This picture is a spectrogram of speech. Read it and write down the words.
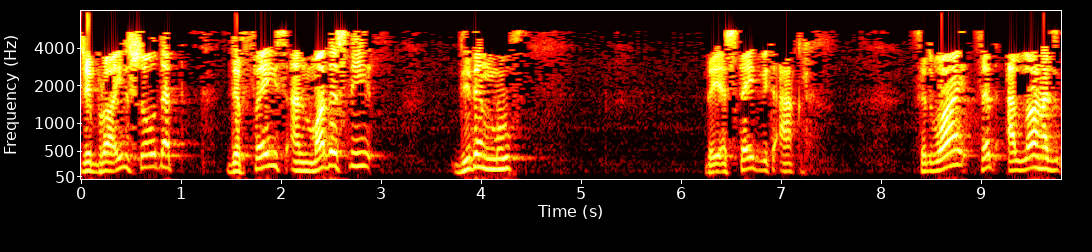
Jibreel saw that the faith and modesty didn't move. They stayed with aql. Said why? Said Allah has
